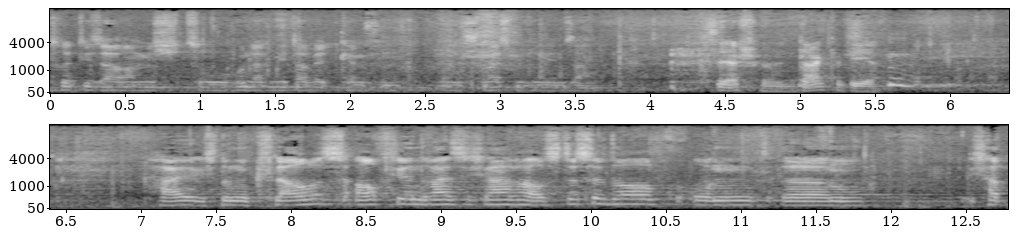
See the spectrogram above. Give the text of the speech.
tritt die Sarah mich zu 100 Meter Wettkämpfen und schmeißt mich in den Sand. Sehr schön, danke dir. Hi, ich bin Klaus, auch 34 Jahre aus Düsseldorf und ähm, ich habe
